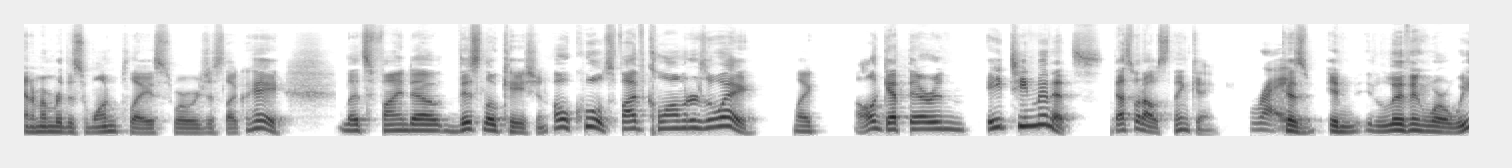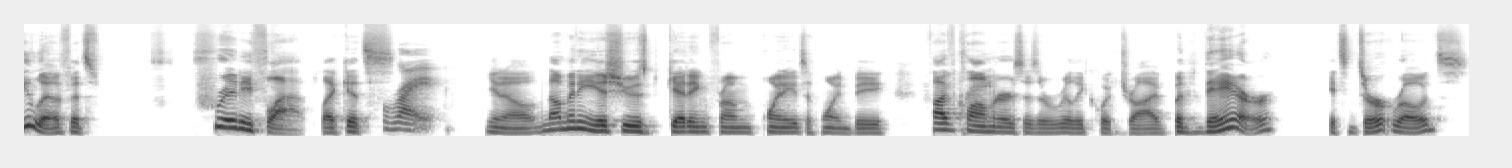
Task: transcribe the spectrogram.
I remember this one place where we're just like, "Hey, let's find out this location. Oh, cool! It's five kilometers away. Like, I'll get there in 18 minutes." That's what I was thinking. Right. Because in living where we live, it's pretty flat. Like, it's Right. you know not many issues getting from point A to point B. Five kilometers is a really quick drive, but there it's dirt roads.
